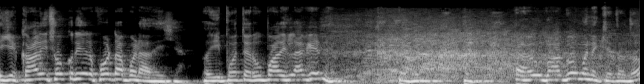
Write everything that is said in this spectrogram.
એ કાળી છોકરીઓ ફોટા પડાવે છે. એ પોતે રૂપાળી લાગે ને. એવું બાઘો મને કહેતો હતો.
